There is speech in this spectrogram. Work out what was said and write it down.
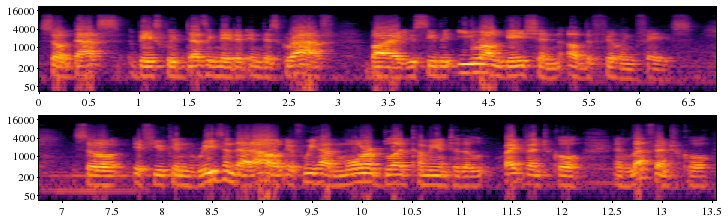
So that's basically designated in this graph by you see the elongation of the filling phase. So if you can reason that out, if we have more blood coming into the right ventricle and left ventricle,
